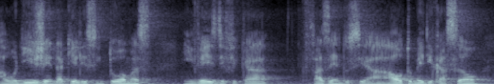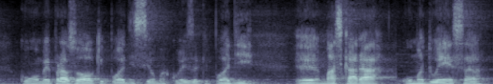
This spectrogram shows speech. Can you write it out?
a origem daqueles sintomas, em vez de ficar fazendo-se a automedicação com omeprazol, que pode ser uma coisa que pode é, mascarar uma doença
